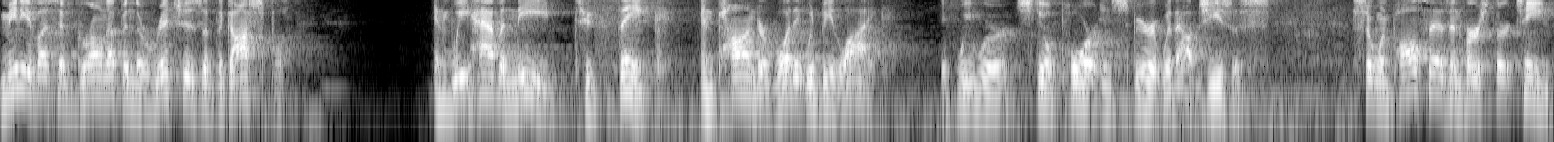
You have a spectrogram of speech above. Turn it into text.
Many of us have grown up in the riches of the gospel, and we have a need to think and ponder what it would be like if we were still poor in spirit without Jesus. So when Paul says in verse 13,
